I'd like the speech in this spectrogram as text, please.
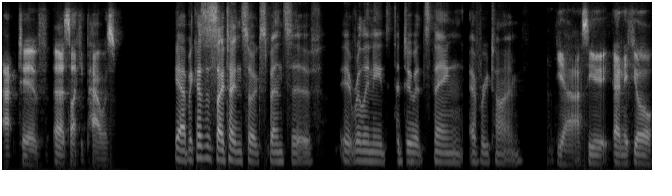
active uh, psychic powers. Yeah, because the Psi-Titan's so expensive, it really needs to do its thing every time. Yeah, so you, and if you're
